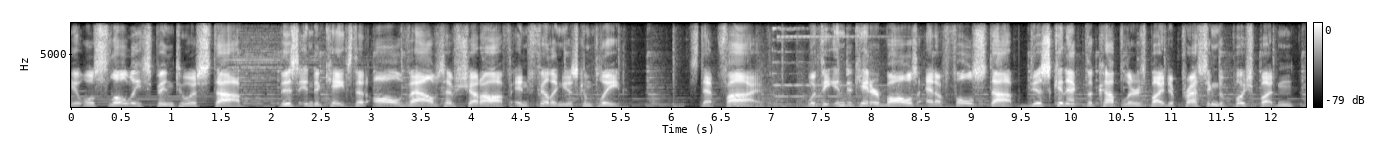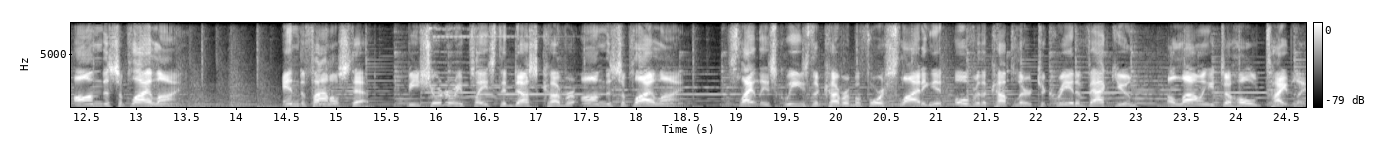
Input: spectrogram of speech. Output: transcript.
it will slowly spin to a stop. This indicates that all valves have shut off and filling is complete. Step 5. With the indicator balls at a full stop, disconnect the couplers by depressing the push button on the supply line. And the final step. Be sure to replace the dust cover on the supply line. Slightly squeeze the cover before sliding it over the coupler to create a vacuum, allowing it to hold tightly.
